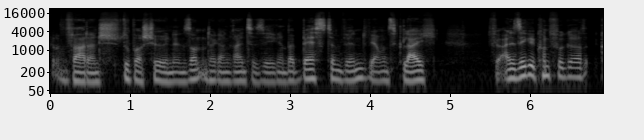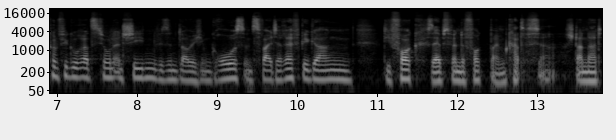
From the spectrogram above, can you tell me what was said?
war dann super schön, in den Sonnenuntergang reinzusegeln. Bei bestem Wind. Wir haben uns gleich für eine Segelkonfiguration entschieden. Wir sind, glaube ich, im Groß, im zweiten Ref gegangen. Die Fock, Selbstwende Fock beim Cut ist ja Standard,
